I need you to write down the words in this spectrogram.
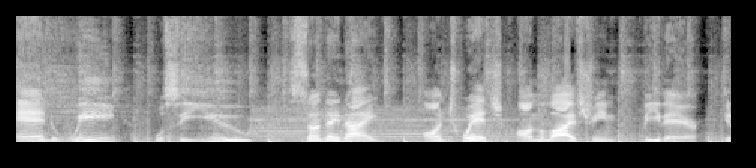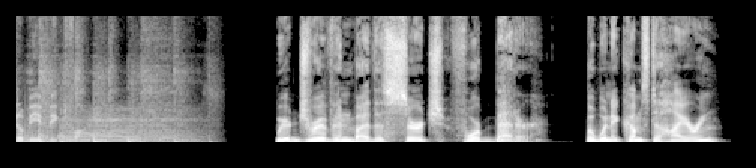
And we will see you Sunday night on Twitch on the live stream. Be there. It'll be a big fun. We're driven by the search for better. But when it comes to hiring,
